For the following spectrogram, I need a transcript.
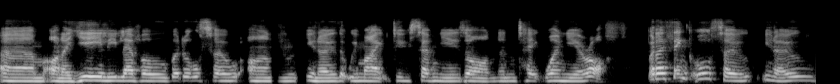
um, on a yearly level, but also on, you know, that we might do seven years on and take one year off. But I think also, you know,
